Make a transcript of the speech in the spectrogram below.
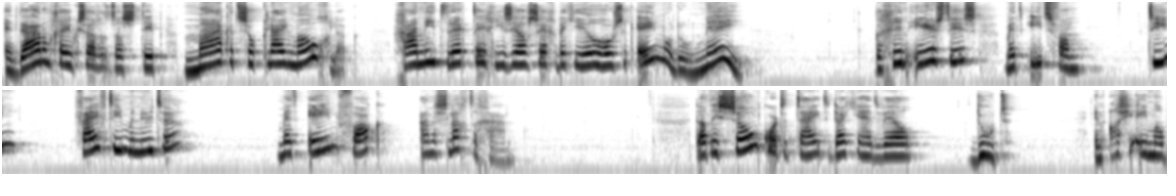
En daarom geef ik ze altijd als tip: maak het zo klein mogelijk. Ga niet direct tegen jezelf zeggen dat je heel hoofdstuk 1 moet doen. Nee. Begin eerst eens met iets van 10, 15 minuten met één vak aan de slag te gaan. Dat is zo'n korte tijd dat je het wel doet. En als je eenmaal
